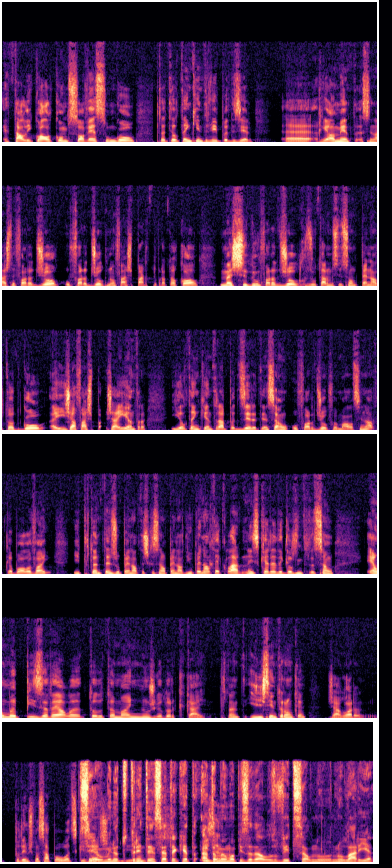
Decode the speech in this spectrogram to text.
é tal e qual como se houvesse um gol. Portanto, ele tem que intervir para dizer, Uh, realmente assinalaste o fora de jogo, o fora de jogo não faz parte do protocolo, mas se de um fora de jogo resultar uma situação de penalti ou de gol, aí já, faz, já entra. E ele tem que entrar para dizer, atenção, o fora de jogo foi mal assinado, que a bola veio, e portanto tens o penalti, tens que assinar o penalti. E o penalti é claro, nem sequer é daqueles de interpretação, é uma pisadela todo o tamanho num jogador que cai. Portanto, e isto entronca já agora podemos passar para o outro, se quiseres. Sim, o minuto 37 é que há Exa também uma pisadela do Witzel no, no Lária.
